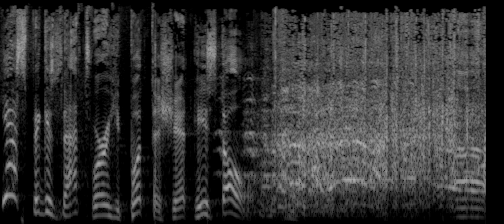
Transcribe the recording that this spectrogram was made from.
Yes, because that's where he put the shit he stole. Uh,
